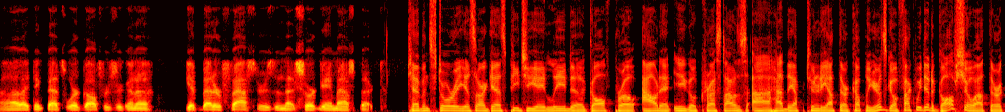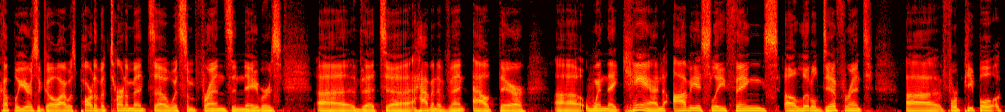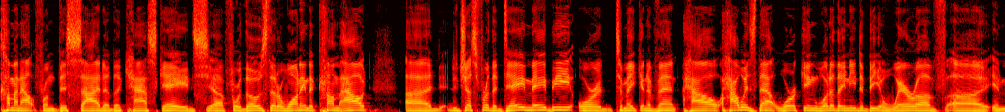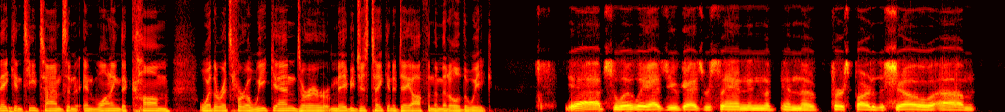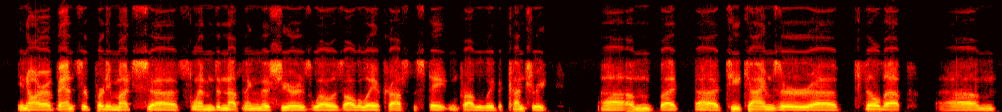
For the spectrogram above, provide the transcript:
Uh, I think that's where golfers are going to get better faster is in that short game aspect. Kevin Story is our guest, PGA lead uh, golf pro out at Eagle Crest. I was uh, had the opportunity out there a couple years ago. In fact, we did a golf show out there a couple years ago. I was part of a tournament uh, with some friends and neighbors uh, that uh, have an event out there uh, when they can. Obviously, things a little different. for people coming out from this side of the Cascades, for those that are wanting to come out uh, just for the day maybe or to make an event? How how is that working? What do they need to be aware of uh, in making tee times and, and wanting to come whether it's for a weekend or maybe just taking a day off in the middle of the week? Yeah absolutely. As you guys were saying in the in the first part of the show um, you know our events are pretty much uh, slim to nothing this year as well as all the way across the state and probably the country. Um, but uh, tee times are uh, filled up. Um,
